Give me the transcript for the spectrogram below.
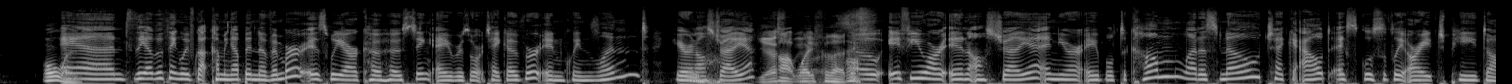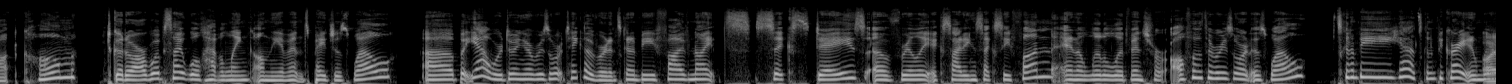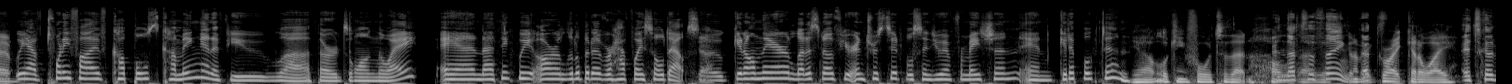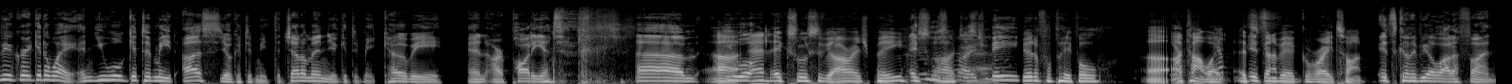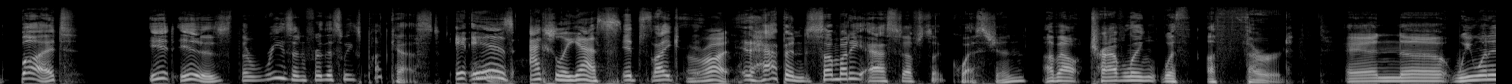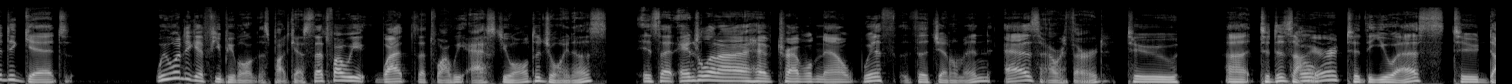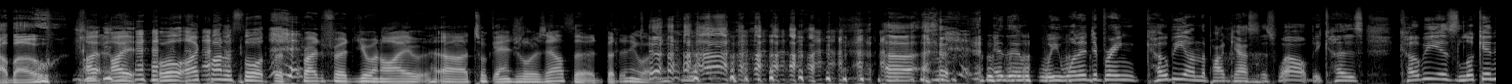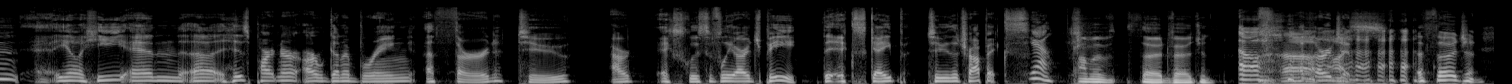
Always. And the other thing we've got coming up in November is we are co-hosting a resort takeover in Queensland here in Australia. Yes. Can't wait for that. So if you are in Australia and you're able to come, let us know. Check out exclusivelyrhp.com. To go to our website, we'll have a link on the events page as well. Uh, but yeah, we're doing a resort takeover, and it's going to be five nights, six days of really exciting, sexy fun, and a little adventure off of the resort as well. It's going to be, yeah, it's going to be great. And we I we have 25 couples coming and a few uh, thirds along the way. And I think we are a little bit over halfway sold out. So get on there. Let us know if you're interested. We'll send you information and get it booked in. Yeah, I'm looking forward to that. Holiday. And that's the thing. It's going to be a That's- great getaway. It's going to be a great getaway, and you will get to meet us. You'll get to meet the gentleman. You'll get to meet Kobe and our audience. um, Uh, you will and exclusive RHP. exclusive Uh, RHP. Beautiful people. Uh, I can't wait. Yep. It's, It's- going to be a great time. It's going to be a lot of fun, but it is the reason for this week's podcast. It is actually, yes. It's like All right. it happened. Somebody asked us a question about traveling with a third, and uh, we wanted to get we wanted to get a few people on this podcast. That's why we what that's why we asked you all to join us. Is that Angela and I have traveled now with the gentleman as our third to uh, to Desire, to the U.S., to Dubbo. I, I well, I kind of thought that Bradford, you and I uh, took Angela as our third, but anyway, uh, and then we wanted to bring Kobe on the podcast as well because Kobe is looking, you know, he and uh, his partner are going to bring a third to our exclusively RHP, the Escape to the Tropics. Yeah. I'm a third virgin. Oh. A virgin. a virgin.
